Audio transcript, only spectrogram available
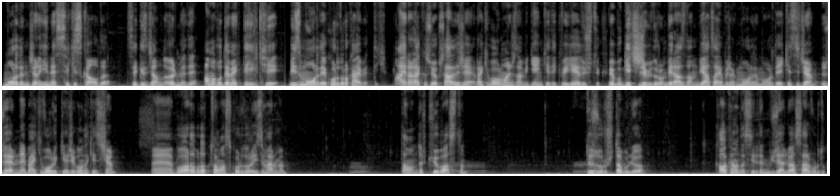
Morde'nin canı yine 8 kaldı. 8 canlı ölmedi. Ama bu demek değil ki biz Morde'ye koridoru kaybettik. Hayır alakası yok sadece rakip ormancıdan bir gank yedik ve geri düştük. Ve bu geçici bir durum. Birazdan bir hata yapacak Morde Morde'yi keseceğim. Üzerine belki Warwick gelecek onu da keseceğim. Ee, bu arada burada tutamaz koridoru izin vermem. Tamamdır Q bastım. Düz vuruş W. Kalkanı da sildim. Güzel bir hasar vurduk.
